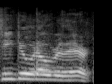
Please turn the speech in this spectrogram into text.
he doing over there?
